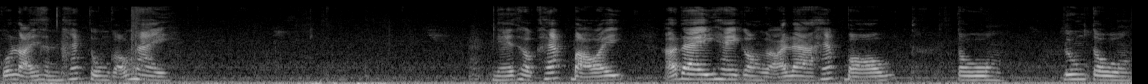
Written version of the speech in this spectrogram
của loại hình hát tuồng gỗ này. Nghệ thuật hát bội. Ở đây hay còn gọi là hát bộ, tuồng luông tuồng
